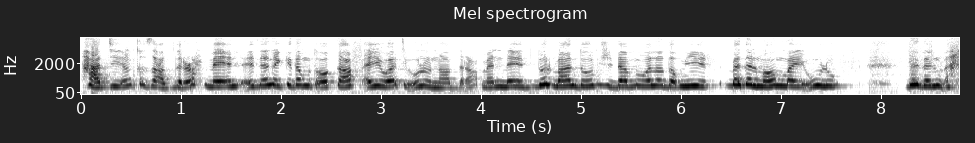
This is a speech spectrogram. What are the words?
حد ينقذ عبد الرحمن؟ لأن أنا كده متوقعة في أي وقت يقولوا ان عبد الرحمن مات. دول ما عندهمش دم ولا ضمير. بدل ما هم يقولوا بدل ما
